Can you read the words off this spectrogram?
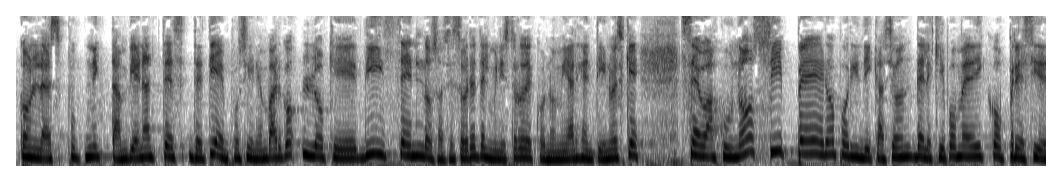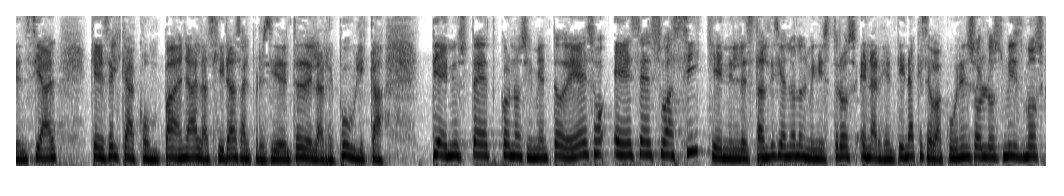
con la Sputnik también antes de tiempo. Sin embargo, lo que dicen los asesores del ministro de Economía argentino es que se vacunó, sí, pero por indicación del equipo médico presidencial, que es el que acompaña a las giras al presidente de la República. ¿Tiene usted conocimiento de eso? ¿Es eso así? Quienes le están diciendo a los ministros en Argentina que se vacunen son los mismos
